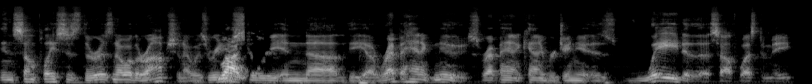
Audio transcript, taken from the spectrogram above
in some places there is no other option. I was reading right. a story in uh, the uh, Rappahannock News. Rappahannock County, Virginia is way to the southwest of me.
